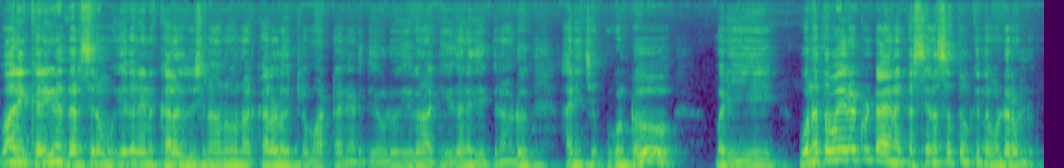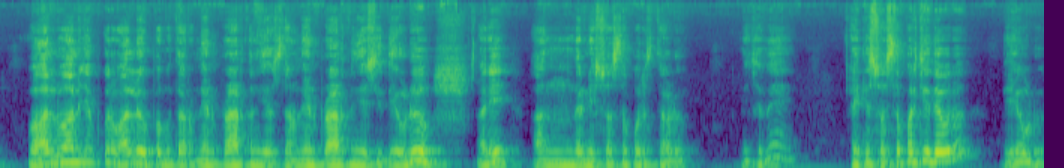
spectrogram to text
వారికి కలిగిన దర్శనము ఏదో నేను కళ చూసినాను నా కళలో ఇట్లా మాట్లాడినాడు దేవుడు ఇదిగో నాకు ఈ విధంగా చెప్పినాడు అని చెప్పుకుంటూ మరి ఉన్నతమైనటువంటి ఆయన యొక్క శిరసత్వం కింద ఉండరు వాళ్ళు వాళ్ళు వాళ్ళు చెప్పుకొని వాళ్ళే ఒప్పొంగుతారు నేను ప్రార్థన చేస్తాను నేను ప్రార్థన చేసి దేవుడు అని అందరినీ స్వస్థపరుస్తాడు. నిజమే? అయితే స్వస్థపరిచే దేవుడు? దేవుడు.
